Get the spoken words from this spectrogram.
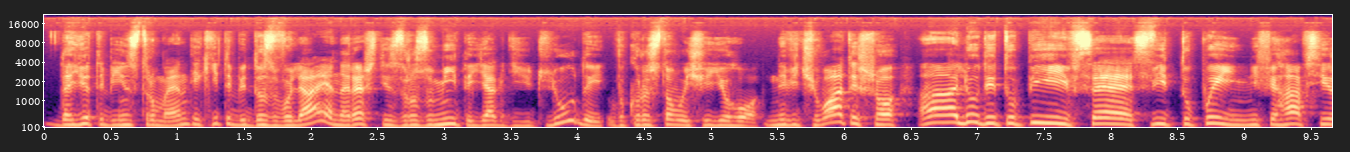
дає тобі інструмент, який тобі дозволяє нарешті зрозуміти, як діють люди, використовуючи його, не відчувати, що а люди тупі, все світ тупий, ніфіга, всі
